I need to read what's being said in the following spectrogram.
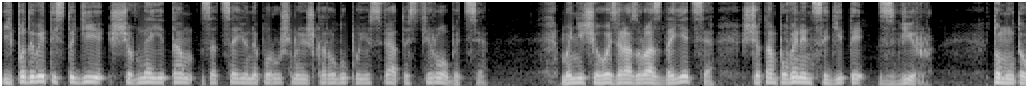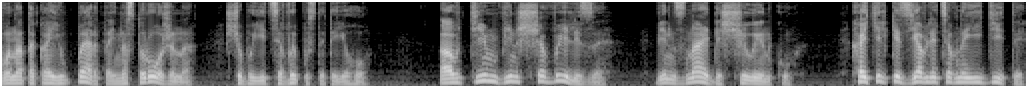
і подивитись тоді, що в неї там за цею непорушною шкаролупою святості робиться. Мені чогось раз у раз здається, що там повинен сидіти звір. Тому то вона така й уперта й насторожена, що боїться випустити його. А втім, він ще вилізе, він знайде щілинку. Хай тільки з'являться в неї діти.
